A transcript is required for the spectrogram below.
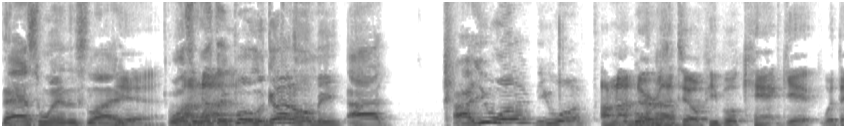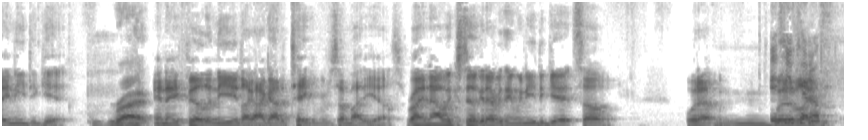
that's when it's like, Yeah. once I'm once they pull a gun on me, I. All right, you won. You won. I'm not nervous out. until people can't get what they need to get. Mm-hmm. Right. and they feel the need like I got to take it from somebody else. Right now, we can still get everything we need to get, so whatever. Mm-hmm. If But you can, like, aff-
